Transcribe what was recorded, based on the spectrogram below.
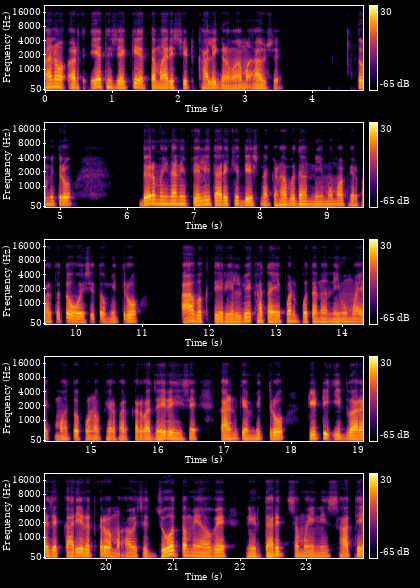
આનો અર્થ એ થશે કે તમારી સીટ ખાલી ગણવામાં આવશે. તો મિત્રો દર મહિનાની પહેલી તારીખે દેશના ઘણા બધા નિયમોમાં ફેરફાર થતો હોય છે. તો મિત્રો, આ વખતે રેલવે ખાતાએ પણ પોતાના નિયમોમાં એક મહત્વપૂર્ણ ફેરફાર કરવા જઈ રહી છે. કારણ કે મિત્રો, ટીટીઈ દ્વારા જે કાર્યરત કરવામાં આવે છે, જો તમે હવે નિર્ધારિત સમયની સાથે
